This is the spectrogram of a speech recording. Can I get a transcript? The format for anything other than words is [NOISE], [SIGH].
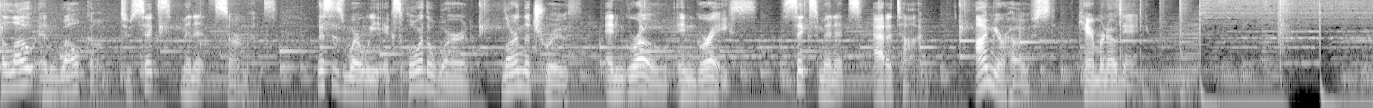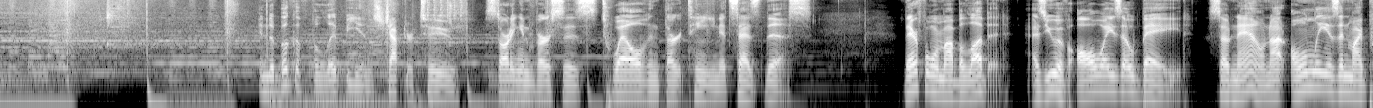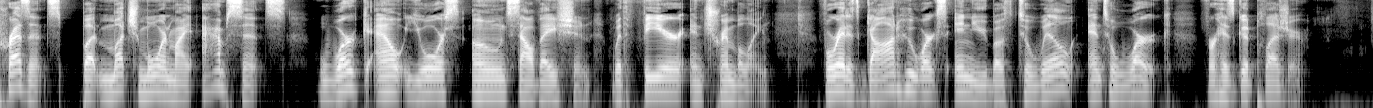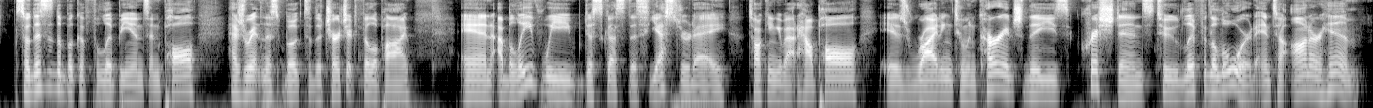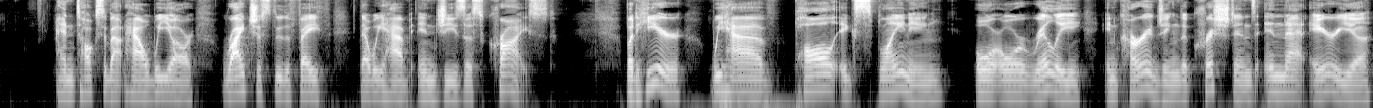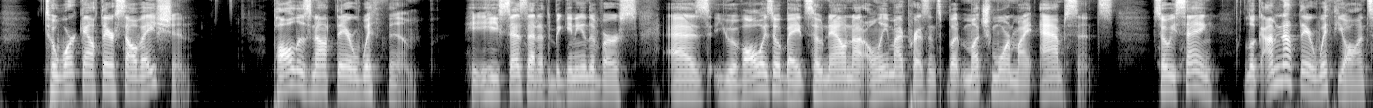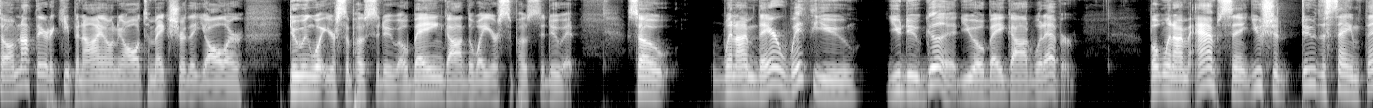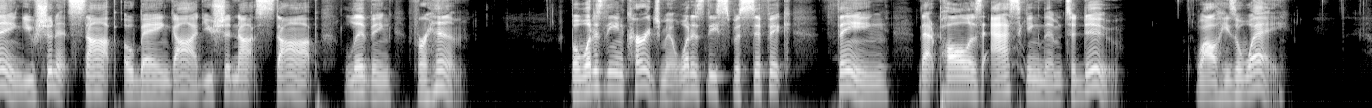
Hello and welcome to 6 Minute Sermons. This is where we explore the Word, learn the truth, and grow in grace, six minutes at a time. I'm your host, Cameron O'Daniel. In the book of Philippians, chapter 2, starting in verses 12 and 13, it says this Therefore, my beloved, as you have always obeyed, so now, not only is in my presence, but much more in my absence, work out your own salvation with fear and trembling. For it is God who works in you both to will and to work for his good pleasure. So, this is the book of Philippians, and Paul has written this book to the church at Philippi. And I believe we discussed this yesterday, talking about how Paul is writing to encourage these Christians to live for the Lord and to honor him and talks about how we are righteous through the faith that we have in Jesus Christ. But here we have Paul explaining or, or really encouraging the Christians in that area to work out their salvation. Paul is not there with them. He, he says that at the beginning of the verse, as you have always obeyed, so now not only in my presence, but much more in my absence. So he's saying, Look, I'm not there with y'all, and so I'm not there to keep an eye on y'all to make sure that y'all are doing what you're supposed to do, obeying God the way you're supposed to do it. So when I'm there with you, you do good, you obey God, whatever. But when I'm absent, you should do the same thing. You shouldn't stop obeying God. You should not stop living for Him. But what is the encouragement? What is the specific thing that Paul is asking them to do while he's away?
